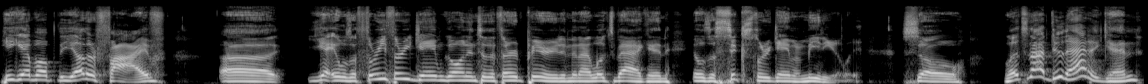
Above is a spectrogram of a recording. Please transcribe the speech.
He gave up the other five. Yeah, it was a 3 3 game going into the third period. And then I looked back and it was a 6 3 game immediately. So let's not do that again.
